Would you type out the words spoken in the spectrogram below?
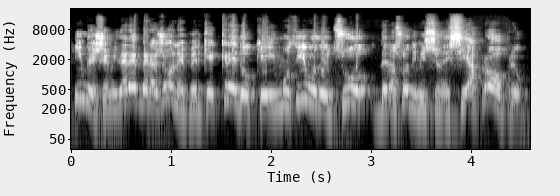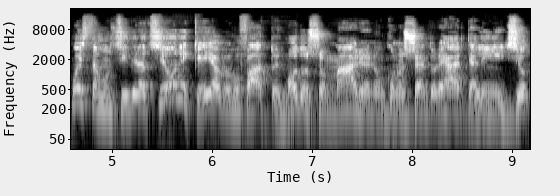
invece mi darebbe ragione perché credo che il motivo del suo- della sua dimissione sia proprio questa considerazione che io avevo fatto in modo sommario e non conoscendo le carte all'inizio,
